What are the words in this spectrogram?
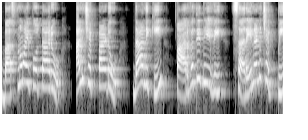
భస్మమైపోతారు అని చెప్పాడు. దానికి పార్వతీదేవి సరేనని చెప్పి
